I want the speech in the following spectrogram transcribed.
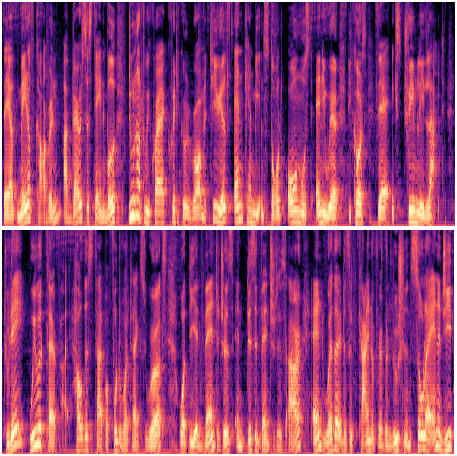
They are made of carbon, are very sustainable, do not require critical raw materials and can be installed almost anywhere because they are extremely light. Today we will clarify how this type of photovoltaics works, what the advantages and disadvantages are and whether it is a kind of revolution in solar energy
